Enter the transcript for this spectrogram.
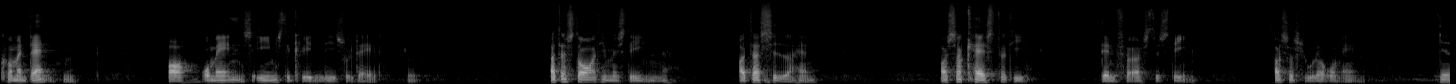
kommandanten og romanens eneste kvindelige soldat. Mm. Og der står de med stenene, og der sidder han. Og så kaster de den første sten, og så slutter romanen. Ja.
